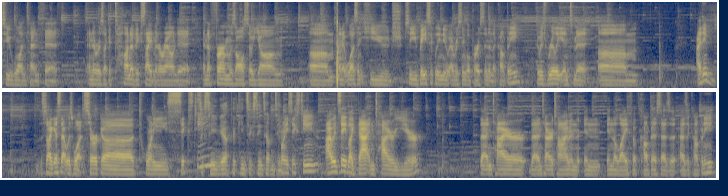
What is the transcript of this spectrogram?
to 110 Fifth, and there was like a ton of excitement around it, and the firm was also young, um, and it wasn't huge. So you basically knew every single person in the company. It was really intimate. Um, I think. So I guess that was what, circa 2016? 16, yeah, 15, 16, 17. 2016. I would say like that entire year, that entire that entire time in in in the life of Compass as a as a company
